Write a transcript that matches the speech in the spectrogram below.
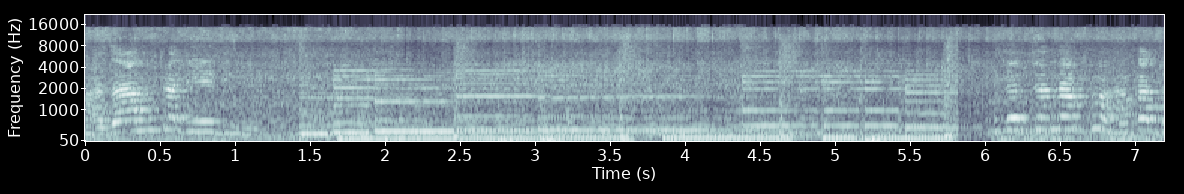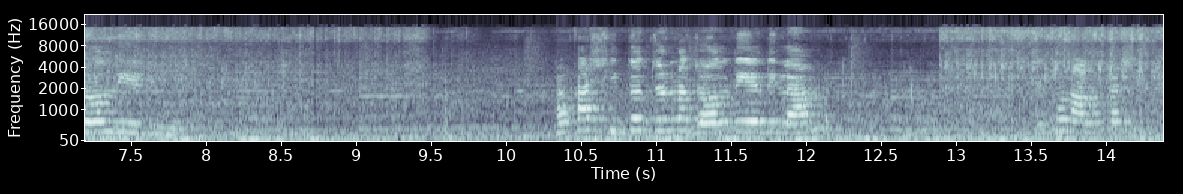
ভাজা আলুটা দিয়ে দিবি সিদ্ধর জন্য জল দিয়ে দিলাম। দেখুন আলুটা সিদ্ধ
